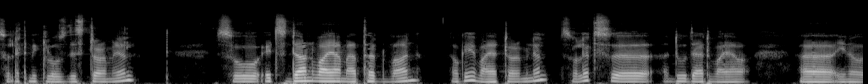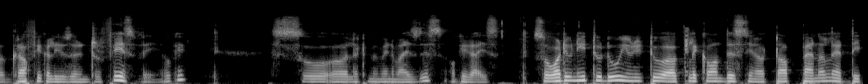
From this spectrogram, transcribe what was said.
so let me close this terminal. So it's done via method 1 okay via terminal. So let's uh, do that via uh, you know graphical user interface way okay? So uh, let me minimize this. Okay guys. So what you need to do you need to uh, click on this you know top panel at the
